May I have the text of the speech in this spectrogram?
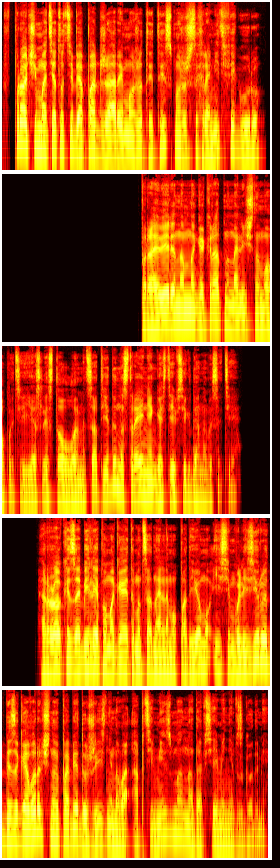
Впрочем, отец у тебя поджарый, может, и ты сможешь сохранить фигуру». Проверено многократно на личном опыте. Если стол ломится от еды, настроение гостей всегда на высоте. Рок изобилия помогает эмоциональному подъему и символизирует безоговорочную победу жизненного оптимизма над всеми невзгодами.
